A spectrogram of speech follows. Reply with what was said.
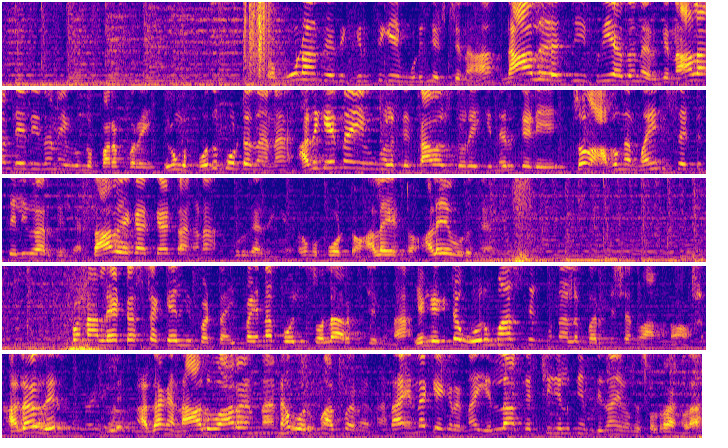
இப்போ மூணாம் தேதி கிருத்திகை முடிஞ்சிடுச்சுன்னா நாலு அஞ்சு ஃப்ரீயாக தானே இருக்கு. நாலாம் தேதி தானே இவங்க பரப்புரை. இவங்க பொதுக்கூட்டம் தானே. அதுக்கு என்ன இவங்களுக்கு காவல்துறைக்கு நெருக்கடி? ஸோ அவங்க மைண்ட் செட்டு தெளிவாக இருக்குங்க. தாவேக்கா கேட்டாங்கன்னா கொடுக்காதீங்க. அவங்க போட்டோம் அலையட்டும். அலைய விடுங்க. இப்போ நான் லேட்டஸ்ட்டாக கேள்விப்பட்டேன். இப்போ என்ன போலீஸ் சொல்ல ஆரம்பிச்சிருக்குன்னா எங்ககிட்ட ஒரு மாதத்துக்கு முன்னால் பர்மிஷன் வாங்கணும். அதாவது இல்லை அதாங்க நாலு வாரம் என்னன்னா ஒரு மாதம் என்ன நான் என்ன கேட்குறேன்னா எல்லா கட்சிகளுக்கும் இப்படி தான் இவங்க சொல்கிறாங்களா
